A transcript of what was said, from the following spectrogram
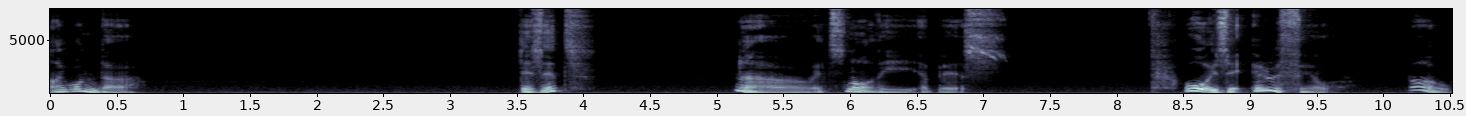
I wonder. Is it? No, it's not the Abyss. Or is it Irithyll? No.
